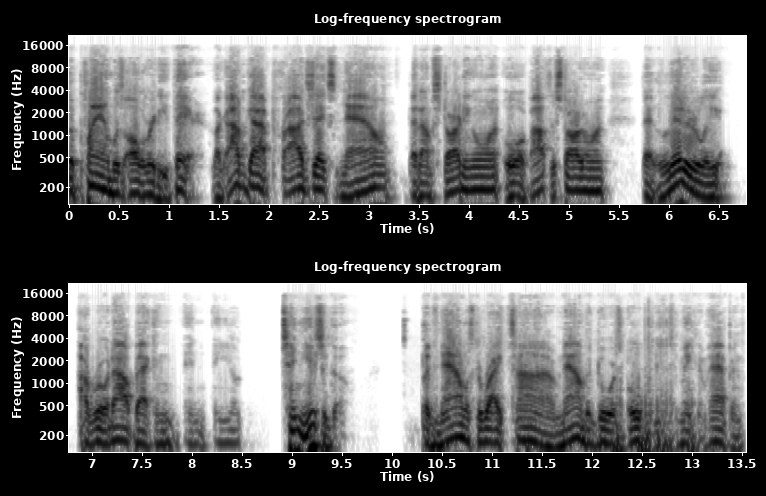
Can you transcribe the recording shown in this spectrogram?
the plan was already there. Like I've got projects now that I'm starting on or about to start on that literally I wrote out back in, in, in you know, 10 years ago. But now is the right time. Now the door's opening to make them happen.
